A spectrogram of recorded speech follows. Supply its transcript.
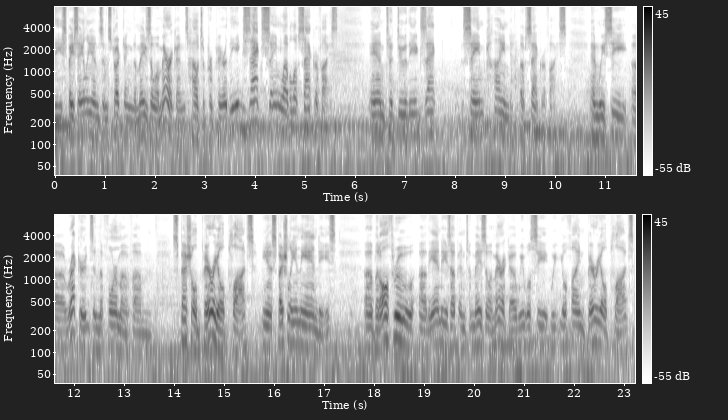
the space aliens instructing the Mesoamericans how to prepare the exact same level of sacrifice and to do the exact same kind of sacrifice and we see uh, records in the form of um, special burial plots, you know, especially in the Andes. Uh, but all through uh, the Andes up into Mesoamerica, we will see we, you'll find burial plots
